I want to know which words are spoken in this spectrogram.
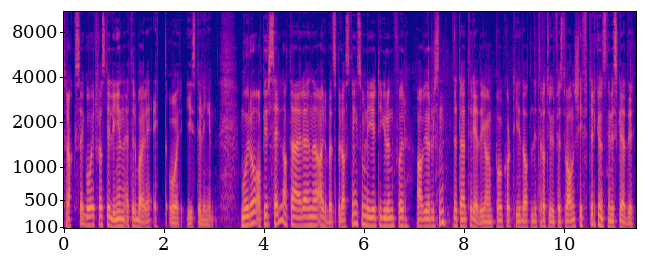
trakk seg i går fra stillingen etter bare ett år i stillingen. Moro oppgir selv at det er en arbeidsbelastning som ligger til grunn for avgjørelsen. Dette er tredje gang på kort tid at litteraturfestivalen skifter kunstnerisk leder,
